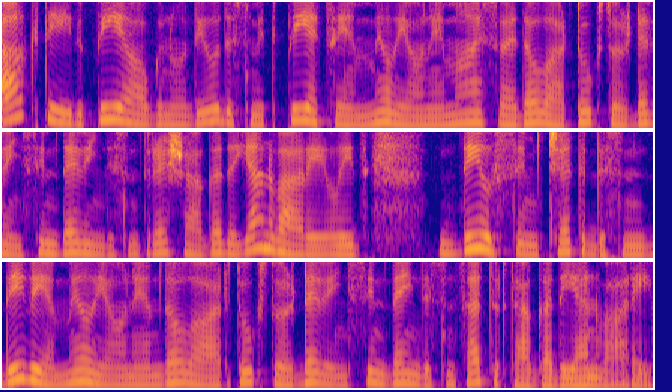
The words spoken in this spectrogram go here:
aktīvi pieauga no 25 miljoniem ASV dolāru 1993. gada janvārī līdz 242 miljoniem dolāru 1994. gada janvārī.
